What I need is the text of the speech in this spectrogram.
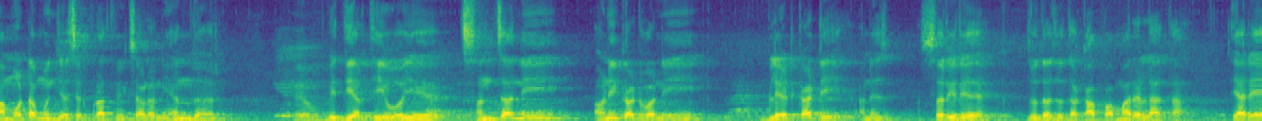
આ મોટા મુંજિયાસર પ્રાથમિક શાળાની અંદર વિદ્યાર્થીઓએ સંચાની અણી કાઢવાની બ્લેડ કાઢી અને શરીરે જુદા જુદા કાપા મારેલા હતા. ત્યારે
